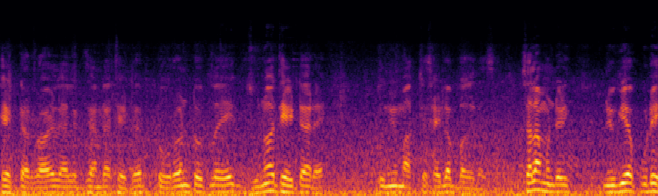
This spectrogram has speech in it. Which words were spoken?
theatre royal Alexandra theatre. टोरंटोतलं एक जुनं थिएटर आहे. तुम्ही मागच्या साईडला बघत असाल. चला मंडळी निघूया पुढे.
